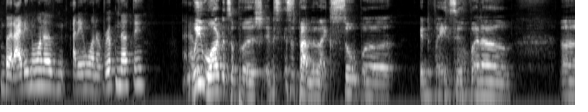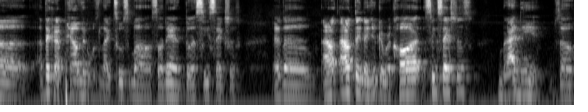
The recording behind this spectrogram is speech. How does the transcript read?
but I didn't want to I didn't want to rip nothing. We wanted to push, and this, this is probably like super invasive, but um, uh, I think her pelvic was like too small, so they had to do a C section. And um, I don't, I don't think that you can record C sections, but I did, so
